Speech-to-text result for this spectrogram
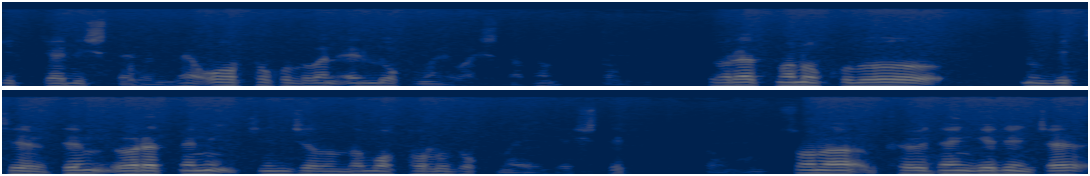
git gel işlerinde. Ortaokulda ben elle okumaya başladım. Öğretmen okulunu bitirdim. Öğretmenin ikinci yılında motorlu dokumaya geçtik. Sonra köyden gelince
